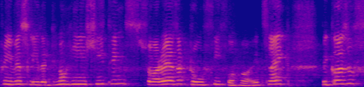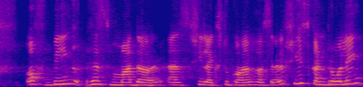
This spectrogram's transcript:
previously that you know he she thinks Shaurya is a trophy for her. It's like because of of being his mother, as she likes to call herself, she's controlling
